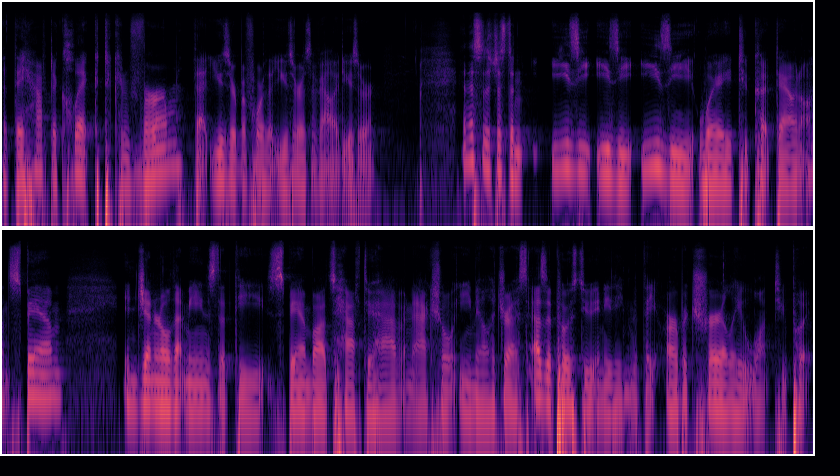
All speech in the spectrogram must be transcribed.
that they have to click to confirm that user before that user is a valid user. And this is just an easy, easy, easy way to cut down on spam. In general, that means that the spam bots have to have an actual email address as opposed to anything that they arbitrarily want to put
